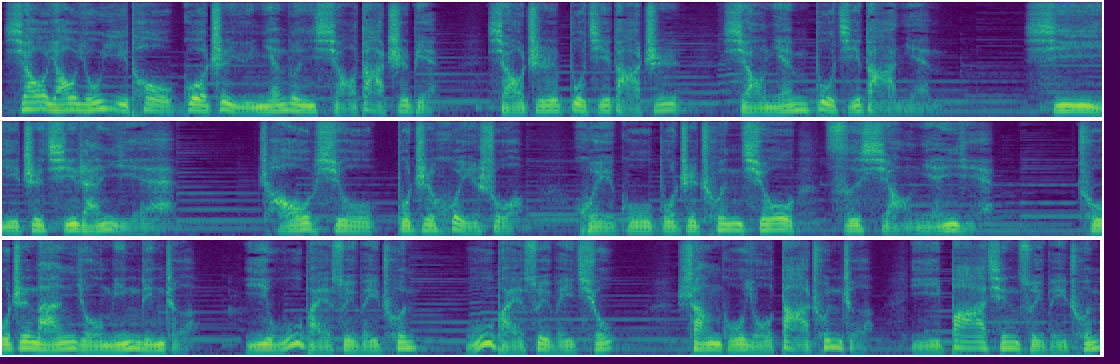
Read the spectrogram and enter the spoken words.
逍遥游亦透过之与年论小大之变，小之不及大之，小年不及大年，昔已知其然也。朝修不知晦朔，晦姑不知春秋，此小年也。楚之南有冥灵者，以五百岁为春，五百岁为秋。上古有大春者，以八千岁为春，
